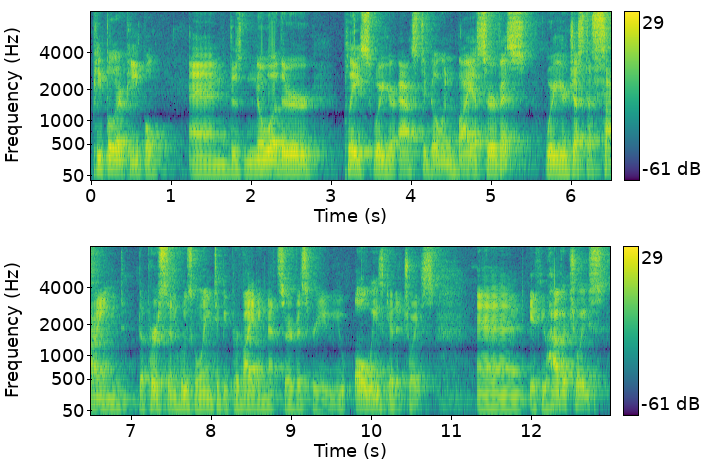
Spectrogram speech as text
People are people, and there's no other place where you're asked to go and buy a service where you're just assigned the person who's going to be providing that service for you. You always get a choice. And if you have a choice,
